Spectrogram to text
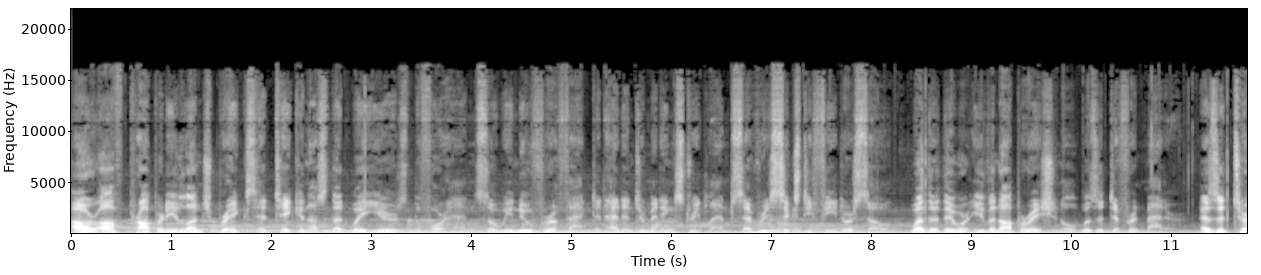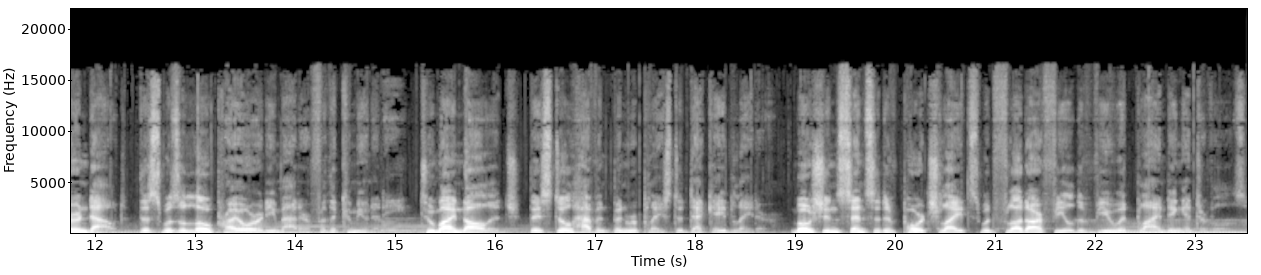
Our off property lunch breaks had taken us that way years beforehand, so we knew for a fact it had intermitting street lamps every 60 feet or so. Whether they were even operational was a different matter. As it turned out, this was a low priority matter for the community. To my knowledge, they still haven't been replaced a decade later. Motion sensitive porch lights would flood our field of view at blinding intervals,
